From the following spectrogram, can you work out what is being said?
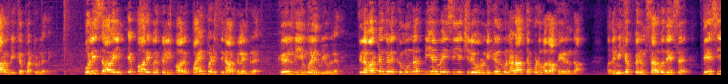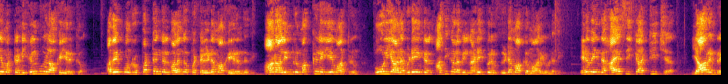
ஆரம்பிக்கப்பட்டுள்ளது. போலீசாரையும் எவ்வாறு இவர்கள் இவ்வாறு பயன்படுத்தினார்கள் என்ற கேள்வியும் எழும்பியுள்ளது. சில வருடங்களுக்கு முன்னர் பிஎம்ஐ சிஎச்சிலே ஒரு நிகழ்வு நடாத்தப்படுவதாக இருந்தால் அது மிக பெரும் சர்வதேச தேசிய மட்ட நிகழ்வுகளாக இருக்கும். அதே போன்று பட்டங்கள் வழங்கப்பட்ட இடமாக இருந்தது. ஆனால் இன்று மக்களை ஏமாற்றும் போலியான விடயங்கள் அதிக அளவில் நடைபெறும் இடமாக மாறியுள்ளது. எனவே இந்த ஹயசிகா டீச்சர் யார் என்ற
